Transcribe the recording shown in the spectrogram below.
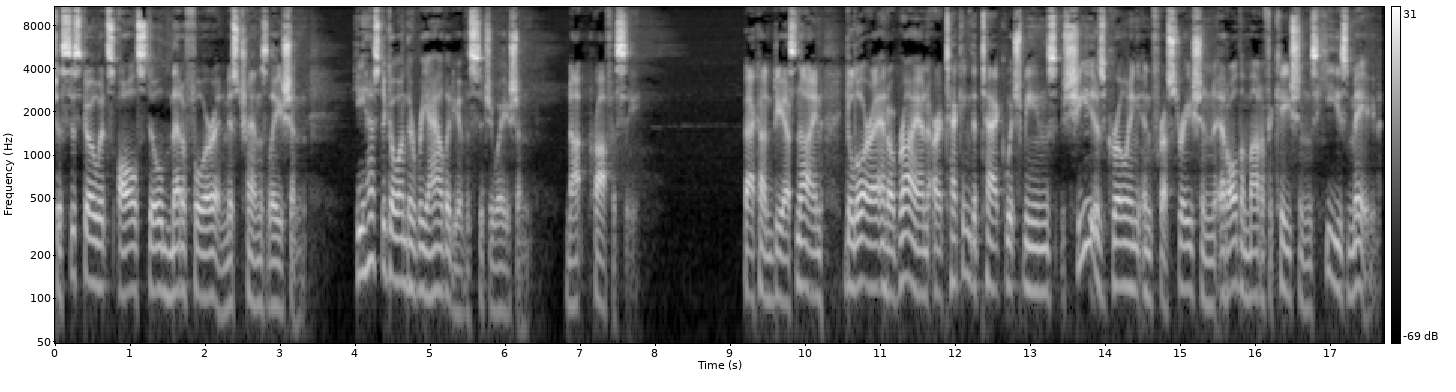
To Sisko, it's all still metaphor and mistranslation. He has to go on the reality of the situation, not prophecy. Back on DS9, Galora and O'Brien are teching the tech, which means she is growing in frustration at all the modifications he's made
